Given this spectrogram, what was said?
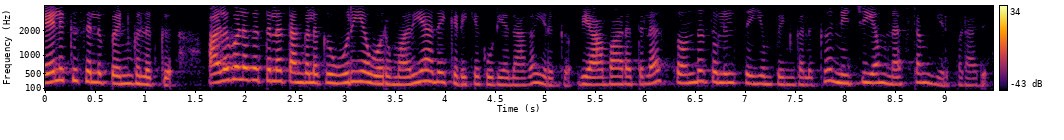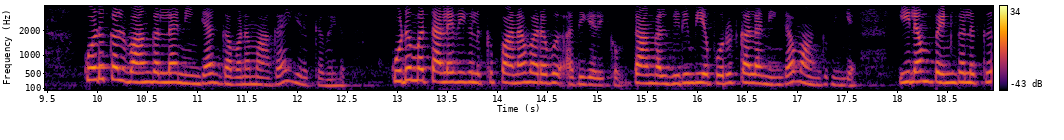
வேலைக்கு செல்லும் பெண்களுக்கு அலுவலகத்தில் தங்களுக்கு உரிய ஒரு மரியாதை கிடைக்கக்கூடியதாக இருக்குது வியாபாரத்தில் சொந்த தொழில் செய்யும் பெண்களுக்கு நிச்சயம் நஷ்டம் ஏற்படாது. கொடுக்கல் வாங்கலில் நீங்கள் கவனமாக இருக்க வேண்டும். குடும்ப தலைவிகளுக்கு பண வரவு அதிகரிக்கும். தாங்கள் விரும்பிய பொருட்களை நீங்கள் வாங்குவீங்க. இளம் பெண்களுக்கு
